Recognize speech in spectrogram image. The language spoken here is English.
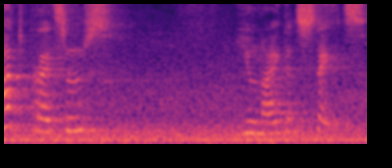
hot pretzels, United States.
